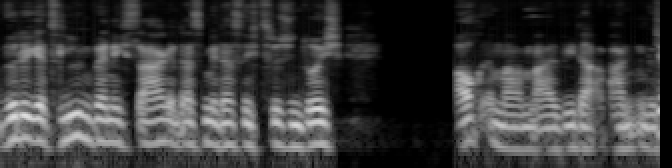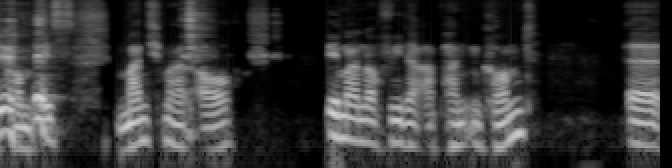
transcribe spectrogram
würde jetzt lügen, wenn ich sage, dass mir das nicht zwischendurch auch immer mal wieder abhanden gekommen ist. Manchmal auch immer noch wieder abhanden kommt, äh,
